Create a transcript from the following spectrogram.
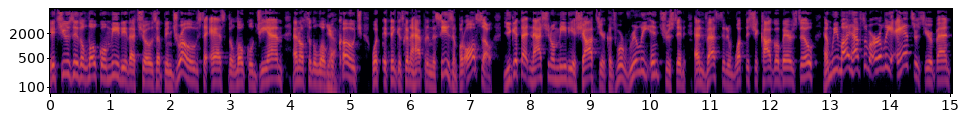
it's usually the local media that shows up in droves to ask the local GM and also the local yeah. coach what they think is going to happen in the season. But also, you get that national media shots here because we're really interested and vested in what the Chicago Bears do. And we might have some early answers here, Ben,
